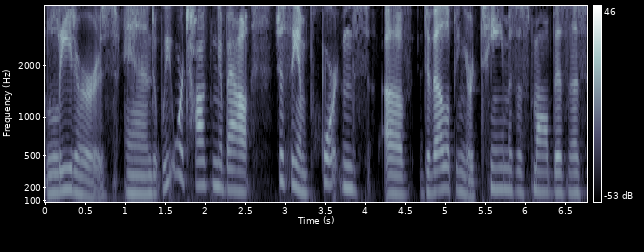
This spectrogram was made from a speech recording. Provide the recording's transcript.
Leaders. And we were talking about just the importance of developing your team as a small business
